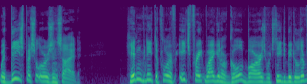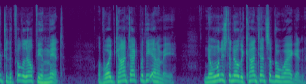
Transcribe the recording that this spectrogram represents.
with these special orders inside. Hidden beneath the floor of each freight wagon are gold bars which need to be delivered to the Philadelphia Mint. Avoid contact with the enemy. No one is to know the contents of the wagon.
